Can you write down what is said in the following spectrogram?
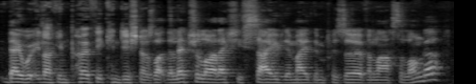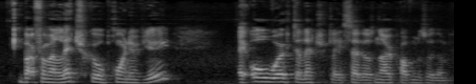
they were like in perfect condition. It was like the electrolyte actually saved and made them preserve and last longer. But from an electrical point of view, they all worked electrically, so there was no problems with them.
